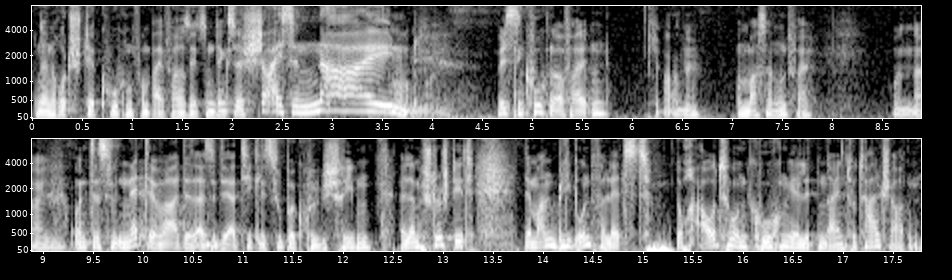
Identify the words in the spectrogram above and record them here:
Und dann rutscht der Kuchen vom Beifahrersitz und denkst dir, Scheiße, nein! oh. Willst den Kuchen aufhalten Ja, ne. und machst einen Unfall. Oh nein. Und das Nette war, das, also der Artikel ist super cool geschrieben, weil am Schluss steht, der Mann blieb unverletzt, doch Auto und Kuchen erlitten einen Totalschaden.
